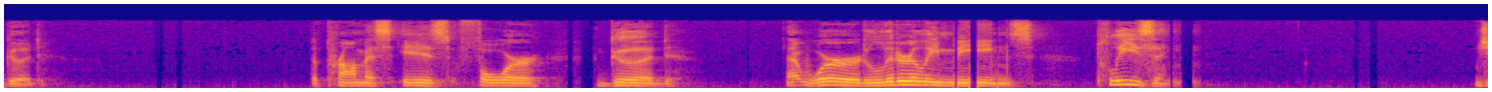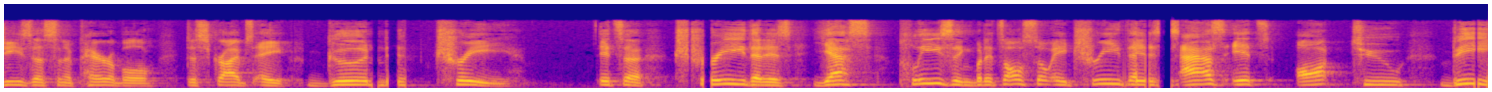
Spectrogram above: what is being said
good. The promise is for good. That word literally means pleasing. Jesus, in a parable, describes a good tree. It's a tree that is, yes, pleasing, but it's also a tree that is as it ought to be.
